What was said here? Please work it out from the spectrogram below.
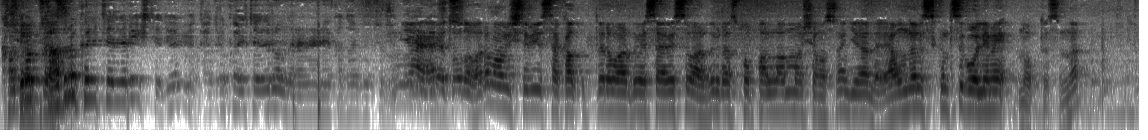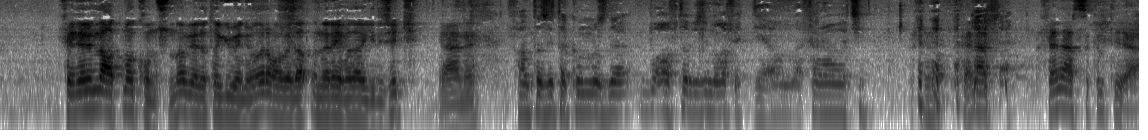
Kadro, şey yapacağız. kadro kaliteleri işte diyorum ya kadro kaliteleri onları nereye kadar götürecek. Yani evet o da var ama işte bir sakatlıkları vardı vesairesi vardı. Biraz toparlanma aşamasına girerler. Yani onların sıkıntısı gol yeme noktasında. Fener'in de atma konusunda Vedat'a güveniyorlar ama Vedat'la nereye kadar gidecek? Yani Fantazi takımımız da bu hafta bizi mahvetti ya onlar Fenerbahçe. Fener Fener sıkıntı ya.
